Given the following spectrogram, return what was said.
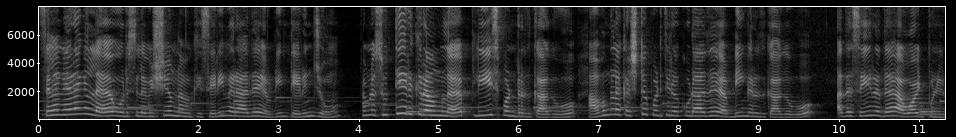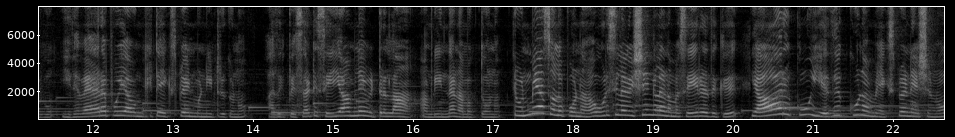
சில நேரங்களில் ஒரு சில விஷயம் நமக்கு சரி வராது அப்படின்னு தெரிஞ்சும் நம்மளை சுற்றி இருக்கிறவங்கள ப்ளீஸ் பண்ணுறதுக்காகவோ அவங்கள கஷ்டப்படுத்திடக்கூடாது அப்படிங்கிறதுக்காகவோ அதை செய்கிறத அவாய்ட் பண்ணிடுவோம். இதை வேற போய் அவங்கக்கிட்ட எக்ஸ்பிளைன் பண்ணிகிட்டு இருக்கணும் அதுக்கு பெசாட்டு செய்யாமலே விட்டுறலாம் அப்படின்னு தான் நமக்கு தோணும். உண்மையாக சொல்ல போனால் ஒரு சில விஷயங்களை நம்ம செய்கிறதுக்கு யாருக்கும் எதுக்கும் நம்ம எக்ஸ்ப்ளனேஷனோ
